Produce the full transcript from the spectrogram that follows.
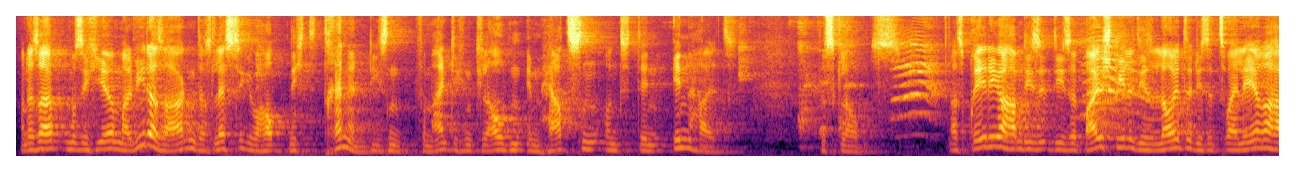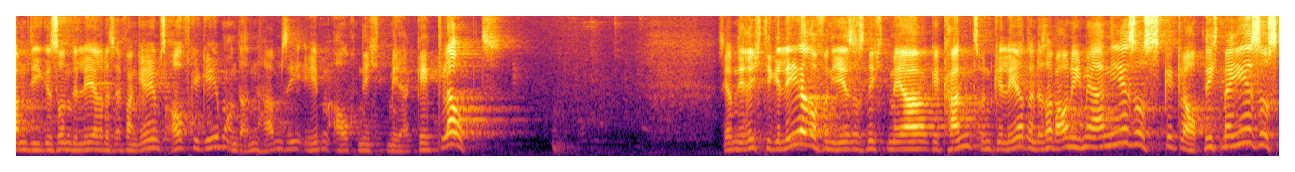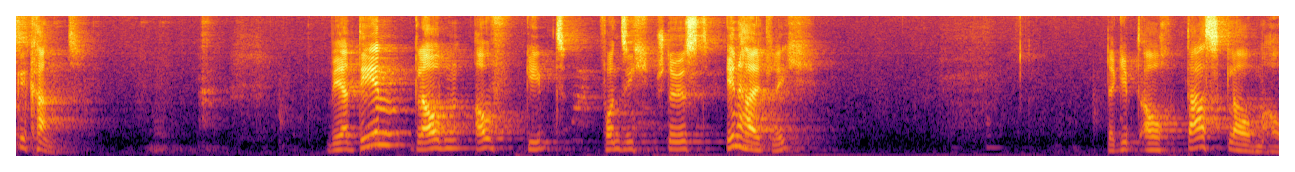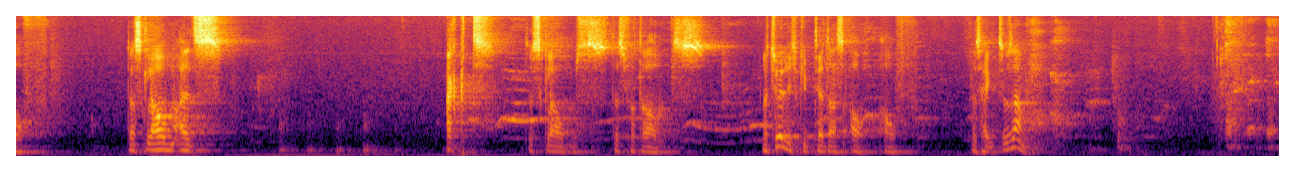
Und deshalb muss ich hier mal wieder sagen, das lässt sich überhaupt nicht trennen, diesen vermeintlichen Glauben im Herzen und den Inhalt des Glaubens. Als Prediger haben diese, diese Beispiele, diese Leute, diese zwei Lehrer haben die gesunde Lehre des Evangeliums aufgegeben und dann haben sie eben auch nicht mehr geglaubt. Sie haben die richtige Lehre von Jesus nicht mehr gekannt und gelehrt und deshalb auch nicht mehr an Jesus geglaubt, nicht mehr Jesus gekannt. Wer den Glauben aufgibt, von sich stößt inhaltlich, der gibt auch das Glauben auf. Das Glauben als Akt des Glaubens, des Vertrauens. Natürlich gibt er das auch auf. Das hängt zusammen.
